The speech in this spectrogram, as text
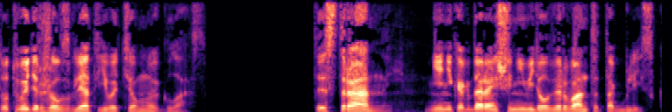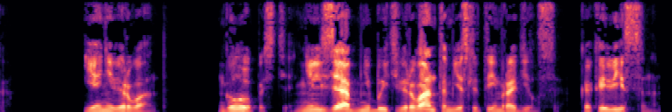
Тот выдержал взгляд его темных глаз. «Ты странный. Я никогда раньше не видел Верванта так близко». «Я не Вервант. Глупости. Нельзя не быть Вервантом, если ты им родился. Как и Виссеном.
